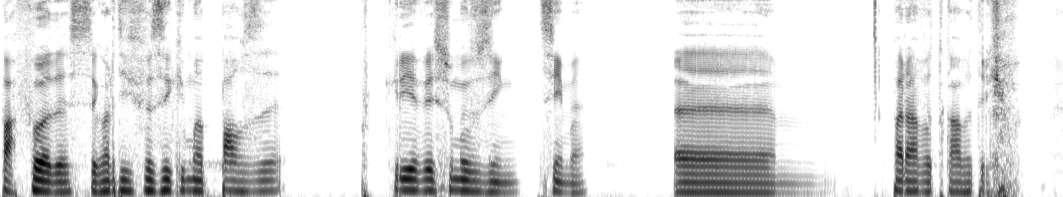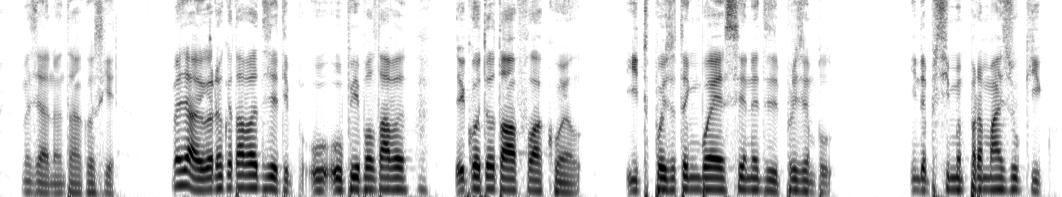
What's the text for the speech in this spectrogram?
pá, foda-se. Agora tive de fazer aqui uma pausa porque queria ver se o meu vizinho de cima ahm, parava de tocar a bateria. Mas já, não estava a conseguir. Mas já, agora o que eu estava a dizer, tipo, o, o People estava. Enquanto eu estava a falar com ele, e depois eu tenho boa a cena de, por exemplo, ainda por cima para mais o Kiko.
